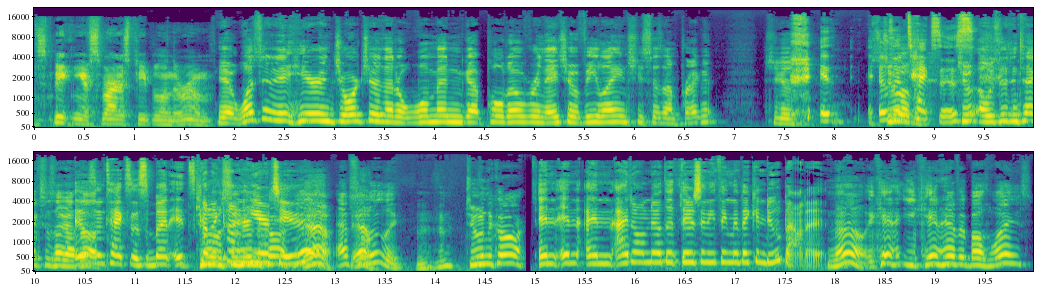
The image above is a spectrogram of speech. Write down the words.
Speaking of smartest people in the room. Yeah, wasn't it here in Georgia that a woman got pulled over in the HOV lane? She says, I'm pregnant. She goes, It, it was in Texas. Two, oh, was it in Texas? I got it was in Texas, but it's Two of going us to come here, too. Yeah, Yeah, absolutely. Mm-hmm. Two in the car. And and and I don't know that there's anything that they can do about it. No, it can't. You can't have it both ways.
